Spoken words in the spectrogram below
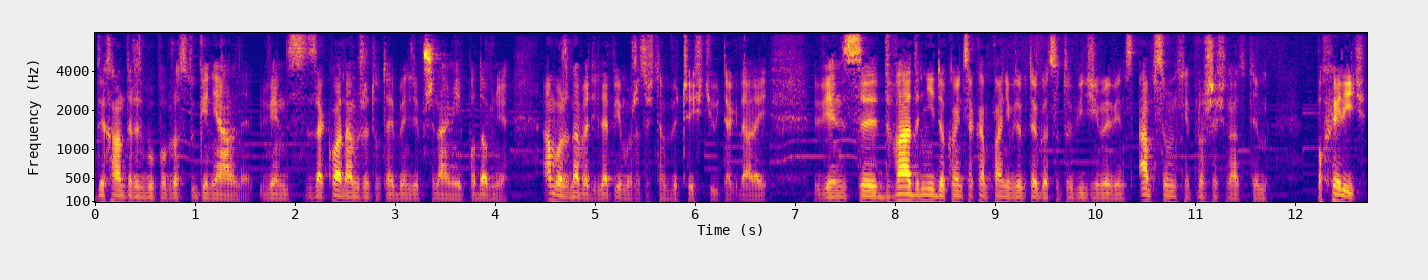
The Hunters był po prostu genialny, więc zakładam, że tutaj będzie przynajmniej podobnie, a może nawet i lepiej, może coś tam wyczyścił i tak dalej. Więc y, dwa dni do końca kampanii według tego, co tu widzimy, więc absolutnie proszę się nad tym pochylić.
